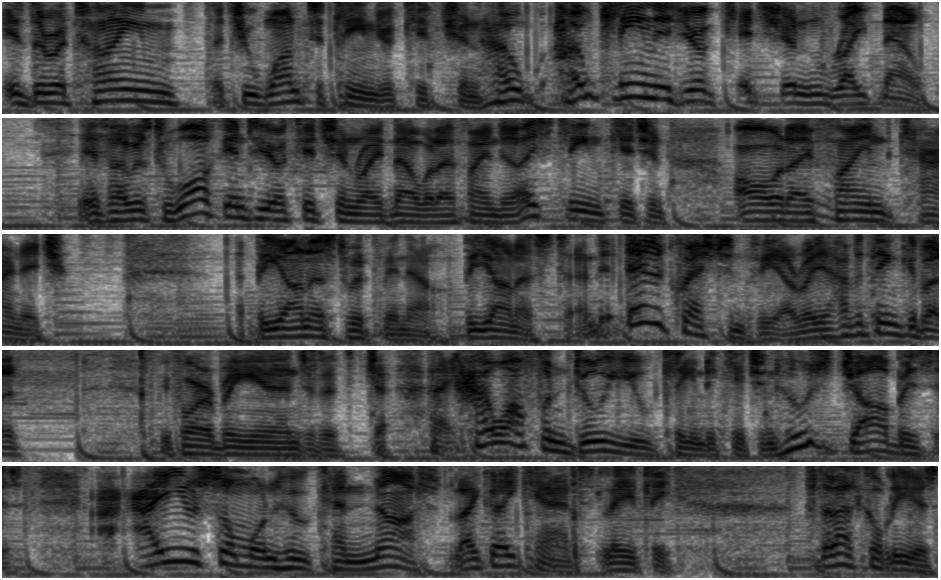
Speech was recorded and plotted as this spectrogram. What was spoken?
Is there a time that you want to clean your kitchen? How how clean is your kitchen right now? If I was to walk into your kitchen right now, would I find a nice clean kitchen or would I find carnage? Be honest with me now. Be honest. And there's a question for you, all right? Have a think about it before I bring in Angela to chat. How often do you clean the kitchen? Whose job is it? Are you someone who cannot, like I can't lately, for the last couple of years,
